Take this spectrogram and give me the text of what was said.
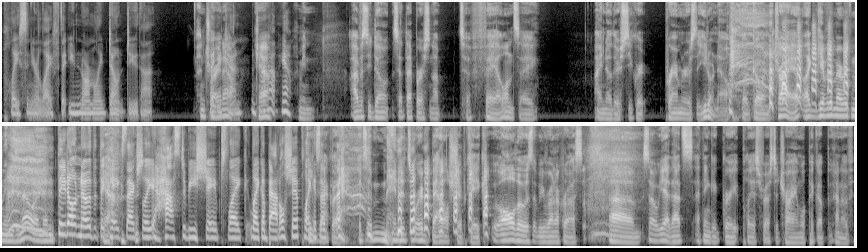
place in your life that you normally don't do that And try it out. can and try Yeah. it out. Yeah. I mean, obviously, don't set that person up to fail and say, "I know their secret parameters that you don't know," but go and try it. Like, give them everything they need to know, and then They don't know that the Yeah. cake's actually has to be shaped like like a battleship, like exactly, it's a it's a mandatory battleship cake. All those that we run across. Um, so yeah, that's I think a great place for us to try, and we'll pick up kind of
